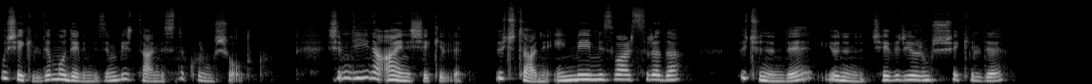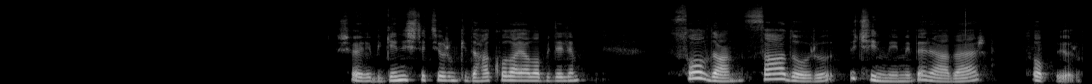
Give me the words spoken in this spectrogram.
Bu şekilde modelimizin bir tanesini kurmuş olduk. Şimdi yine aynı şekilde 3 tane ilmeğimiz var sırada. Üçünün de yönünü çeviriyorum şu şekilde. Şöyle bir genişletiyorum ki daha kolay alabilelim. Soldan sağa doğru 3 ilmeğimi beraber topluyorum.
